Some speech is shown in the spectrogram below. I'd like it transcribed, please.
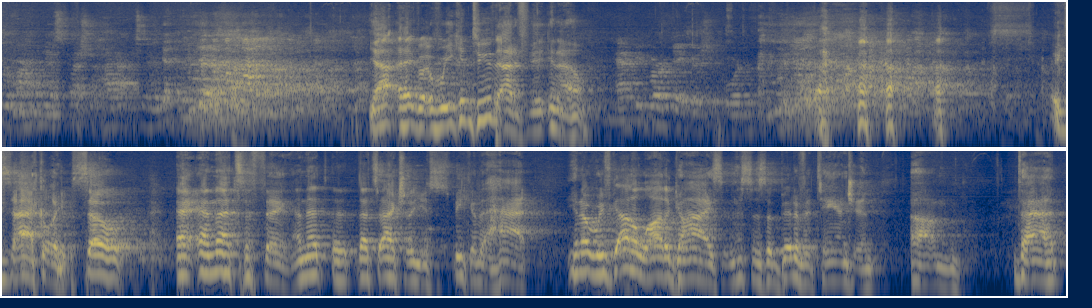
provide me a special hat too? Yeah, hey, we can do that if you, you know. Happy birthday, Bishop Gordon. Exactly. So, and, and that's the thing. And that, uh, that's actually, you speak of the hat. You know, we've got a lot of guys, and this is a bit of a tangent, um, that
